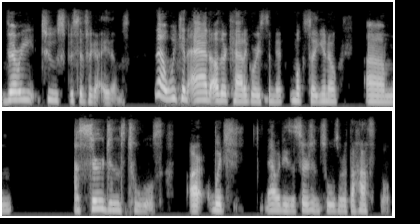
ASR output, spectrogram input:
very two specific items. Now we can add other categories to muksa, you know, um, a surgeon's tools are, which nowadays the surgeon's tools are at the hospital,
